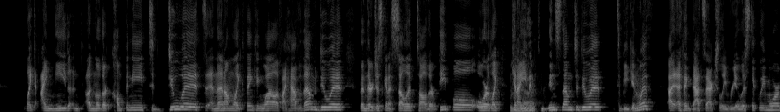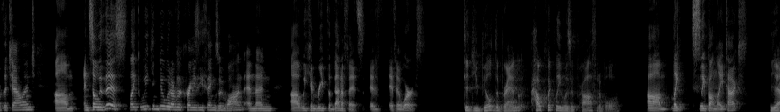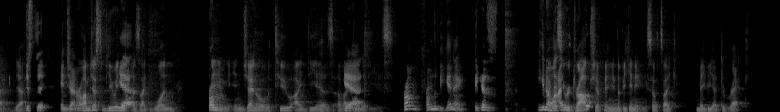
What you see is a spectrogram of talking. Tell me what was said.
like I need an, another company to do it, and then I'm like thinking, well, if I have them do it, then they're just gonna sell it to other people, or like, can I even convince them to do it to begin with? I, I think that's actually realistically more of the challenge. Um, and so with this, like we can do whatever crazy things we want, and then uh, we can reap the benefits if if it works. Did you build the brand? How quickly was it profitable? Um, like sleep on latex, Yeah, yeah. just in general. I'm just viewing Yeah. it as like one From- thing in general with two ideas of Yeah. identities. from from the beginning because you know I guess you were drop shipping in the beginning, so it's like maybe a direct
